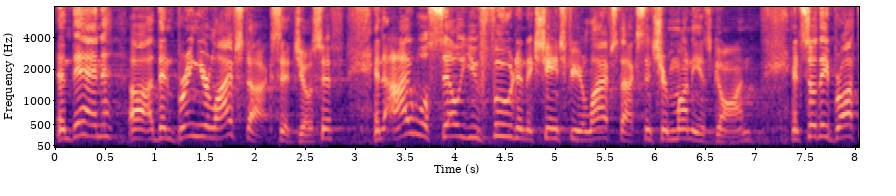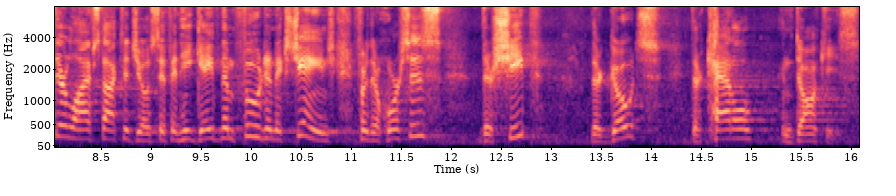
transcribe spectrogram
And then, uh, then bring your livestock, said Joseph, and I will sell you food in exchange for your livestock since your money is gone. And so they brought their livestock to Joseph, and he gave them food in exchange for their horses, their sheep, their goats, their cattle, and donkeys.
